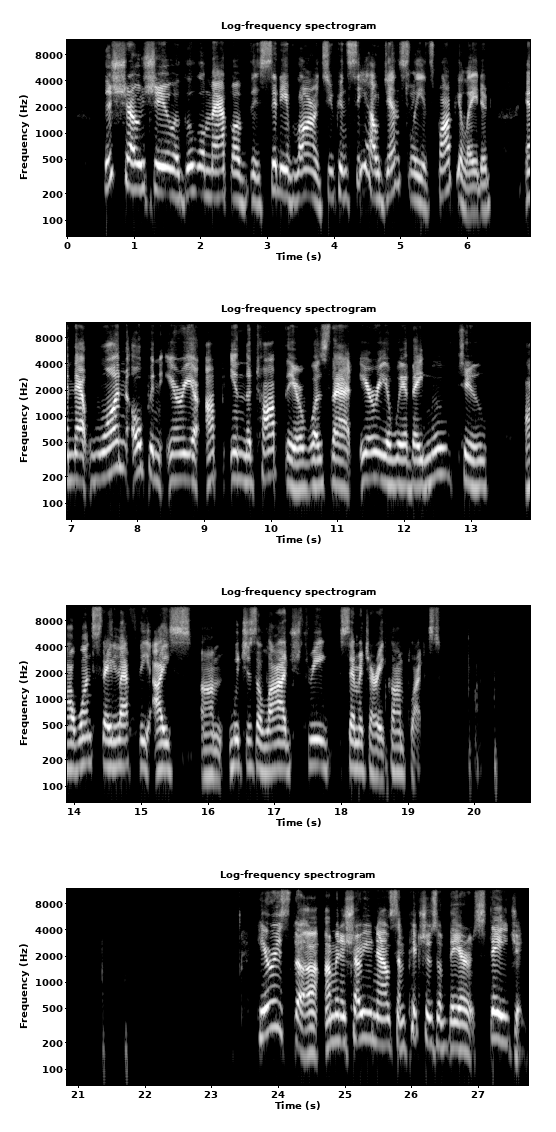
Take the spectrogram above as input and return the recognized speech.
This shows you a Google map of the city of Lawrence. You can see how densely it's populated. And that one open area up in the top there was that area where they moved to uh, once they left the ice, um, which is a large three cemetery complex. Here is the, I'm going to show you now some pictures of their staging.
